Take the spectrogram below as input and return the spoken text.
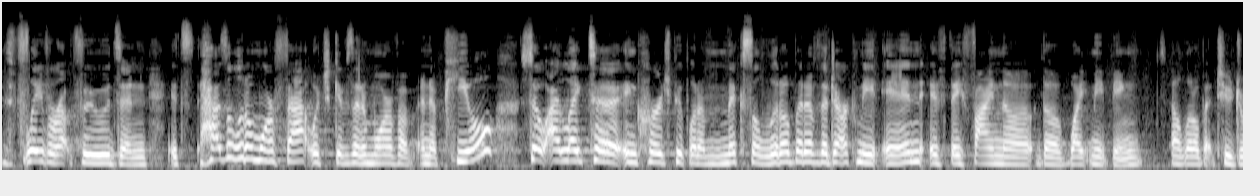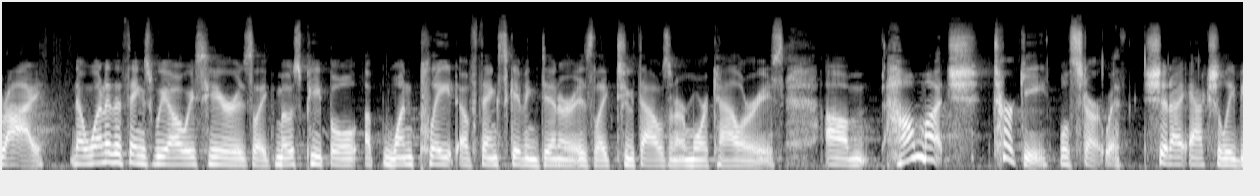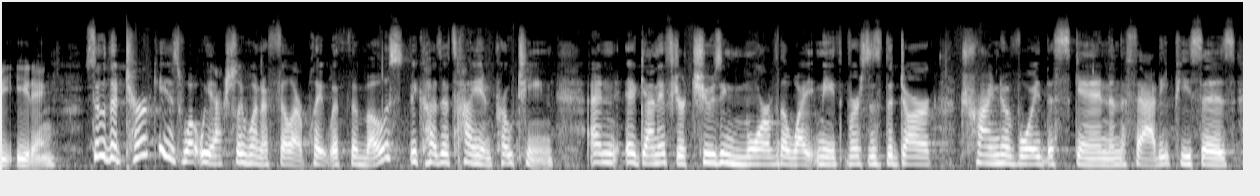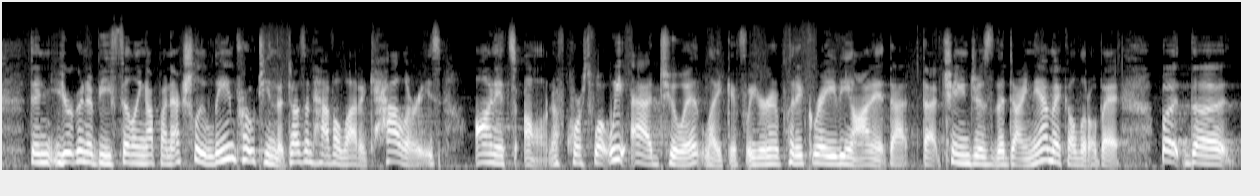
flavor up foods and it has a little more fat which gives it a more of a, an appeal so i like to encourage people to mix a little bit of the dark meat in if they find the, the white meat being a little bit too dry Now, one of the things we always hear is like most people, uh, one plate of Thanksgiving dinner is like 2,000 or more calories. Um, how much turkey, we'll start with, should I actually be eating? So the turkey is what we actually want to fill our plate with the most because it's high in protein. And again, if you're choosing more of the white meat versus the dark, trying to avoid the skin and the fatty pieces, then you're going to be filling up on actually lean protein that doesn't have a lot of calories on its own. Of course, what we add to it, like if we are going to put a gravy on it, that, that changes the dynamic a little bit. But the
